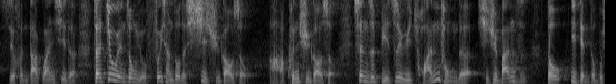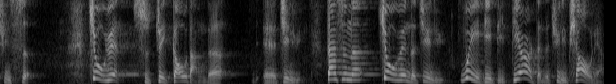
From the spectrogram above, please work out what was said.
是有很大关系的。在旧院中有非常多的戏曲高手啊，昆曲高手，甚至比之于传统的戏曲班子，都一点都不逊色。旧院是最高档的呃妓女，但是呢，旧院的妓女未必比第二等的妓女漂亮，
